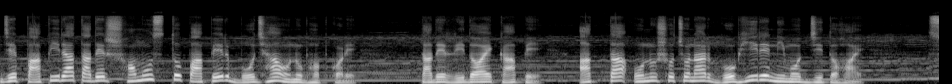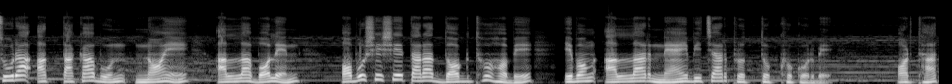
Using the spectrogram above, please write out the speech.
যে পাপীরা তাদের সমস্ত পাপের বোঝা অনুভব করে। তাদের হৃদয় কাঁপে, আত্মা অনুশোচনার গভীরে নিমজ্জিত হয়। সুরা আত্মাকাবুন নয়ে আল্লাহ বলেন, অবশেষে তারা দগ্ধ হবে এবং আল্লাহর ন্যায় বিচার প্রত্যক্ষ করবে। অর্থাৎ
